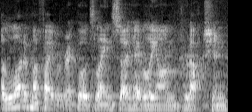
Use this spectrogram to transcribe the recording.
a lot of my favourite records lean so heavily on production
